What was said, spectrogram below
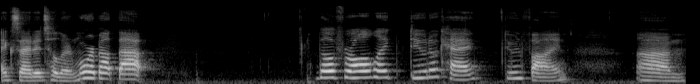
excited to learn more about that. But overall, like doing okay, doing fine. Um,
